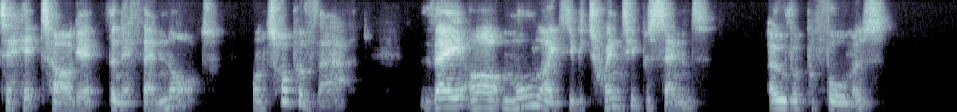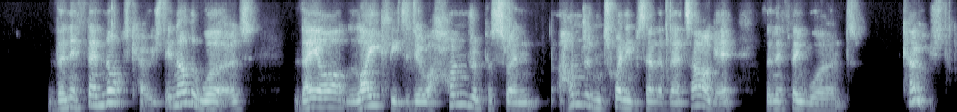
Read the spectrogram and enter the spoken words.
to hit target than if they're not. On top of that, they are more likely to be 20% over performers than if they're not coached. In other words, they are likely to do 100%, 120% of their target than if they weren't coached.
